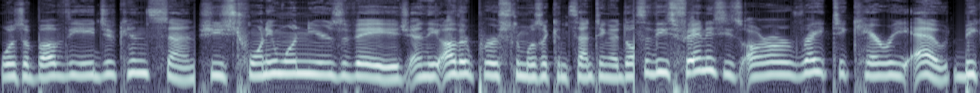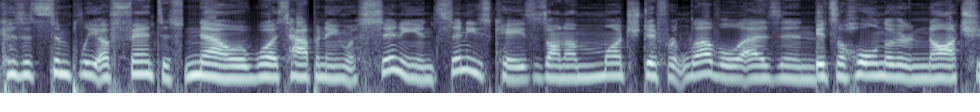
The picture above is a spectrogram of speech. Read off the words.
was above the age of consent. She's 21 years of age, and the other person was a consenting adult. So these fantasies are our right to carry out because it's simply a fantasy. Now, what's happening with Synni in Synni's case is on a much different level, as in it's a whole nother notch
